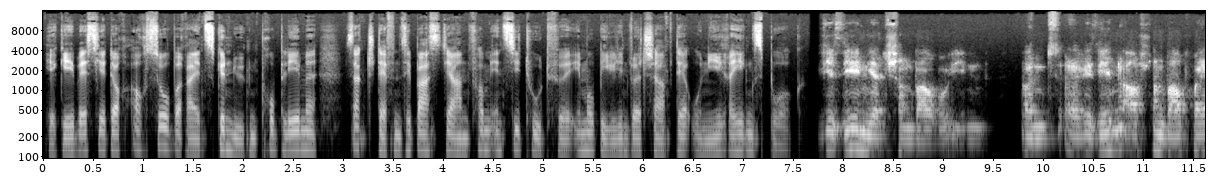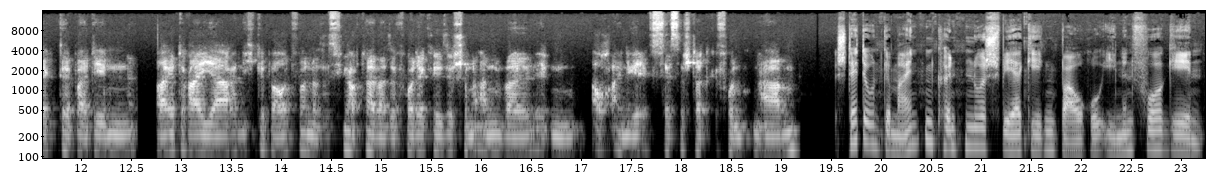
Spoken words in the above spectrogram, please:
Hier gäbe es jedoch auch so bereits genügend Probleme, sagt Steffen Sebastian vom Institut für Immobilienwirtschaft der Uni Regensburg. Wir sehen jetzt schon Bauruinen und äh, wir sehen auch schon Bauprojekte, bei denen zwei, drei Jahre nicht gebaut wurden. Das fing auch teilweise vor der Krise schon an, weil eben auch einige Exzesse stattgefunden haben. Städte und Gemeinden könnten nur schwer gegen Bauruinen vorgehen.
